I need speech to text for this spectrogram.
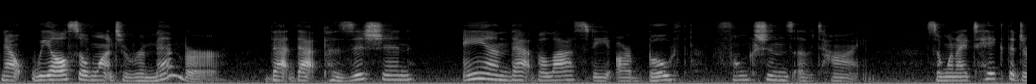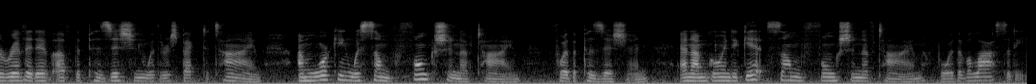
Now, we also want to remember that that position and that velocity are both functions of time. So when I take the derivative of the position with respect to time, I'm working with some function of time for the position, and I'm going to get some function of time for the velocity.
